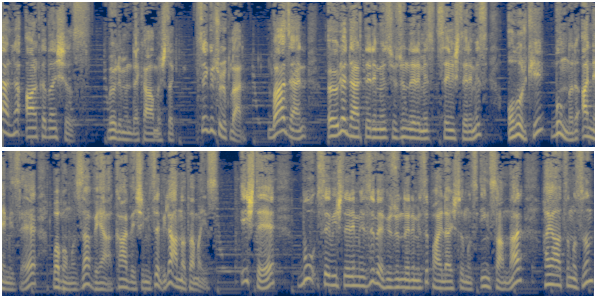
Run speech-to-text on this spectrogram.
Kimlerle arkadaşız bölümünde kalmıştık. Sevgili çocuklar, bazen öyle dertlerimiz, hüzünlerimiz, sevinçlerimiz olur ki bunları annemize, babamıza veya kardeşimize bile anlatamayız. İşte bu sevinçlerimizi ve hüzünlerimizi paylaştığımız insanlar hayatımızın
